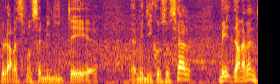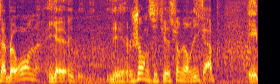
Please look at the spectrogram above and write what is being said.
de la responsabilité euh, médico-sociale, mais dans la même table ronde, il y a des gens en situation de handicap. Et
